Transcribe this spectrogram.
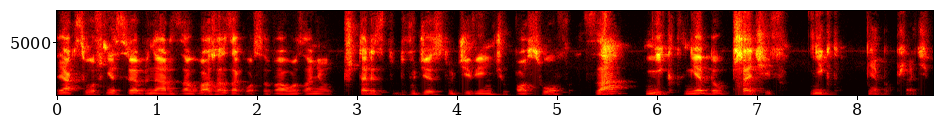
Jak słusznie Srebrny Art zauważa, zagłosowało za nią 429 posłów, za nikt nie był przeciw. Nikt nie był przeciw.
